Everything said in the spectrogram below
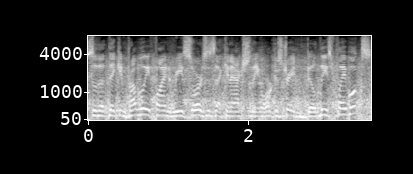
so that they can probably find resources that can actually orchestrate and build these playbooks.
